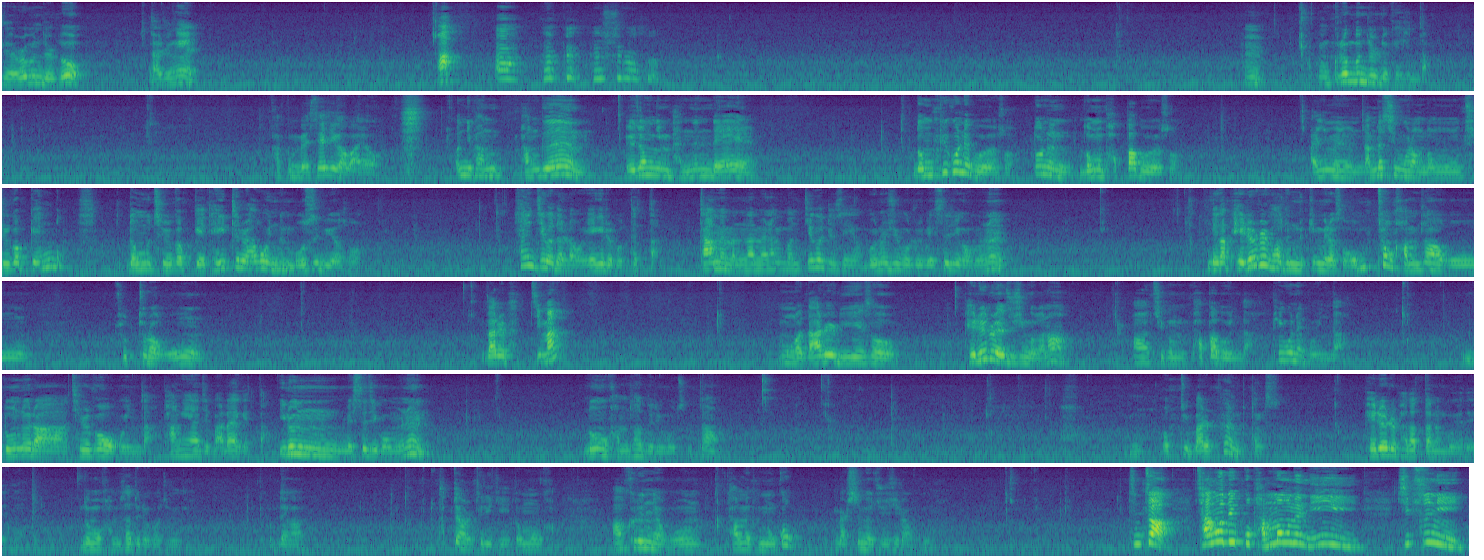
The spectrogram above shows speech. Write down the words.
그래서 여러분들도 나중에 아! 아! 해 싫었어 응 가끔 그런 분들도 계신다 가끔 메시지가 와요 언니 방, 방금 여정님 봤는데 너무 피곤해 보여서 또는 너무 바빠 보여서 아니면 남자친구랑 너무 즐겁게 행복 너무 즐겁게 데이트를 하고 있는 모습이어서 사진 찍어달라고 얘기를 못했다. 다음에 만나면 한번 찍어주세요. 뭐 이런 식으로 메시지가 오면은 내가 배려를 받은 느낌이라서 엄청 감사하고 좋더라고. 나를 받지만 뭔가 나를 위해서 배려를 해주신 거잖아. 아 지금 바빠 보인다. 피곤해 보인다 노느라 즐거워 보인다. 방해하지 말아야겠다. 이런 메시지가 오면은 너무 감사드리고 진짜. 음, 어떻게 말을 표현 못하겠어. 배려를 받았다는 거에 대해서 너무 감사드려가지고 내가 답장을 드리지 너무 가- 아 그랬냐고. 다음에 보면 꼭 말씀해 주시라고. 진짜 잠옷 입고 밥 먹는 이 집순이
